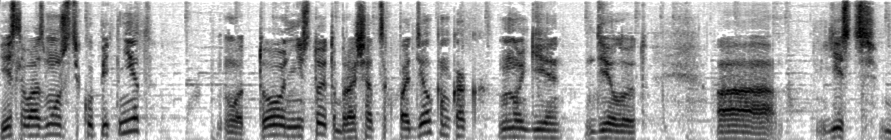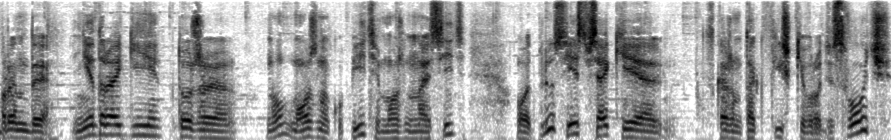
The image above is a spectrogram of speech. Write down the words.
Если возможности купить нет, вот, то не стоит обращаться к подделкам, как многие делают. А, есть бренды недорогие, тоже ну, можно купить и можно носить. Вот. Плюс есть всякие скажем так, фишки вроде Swatch,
